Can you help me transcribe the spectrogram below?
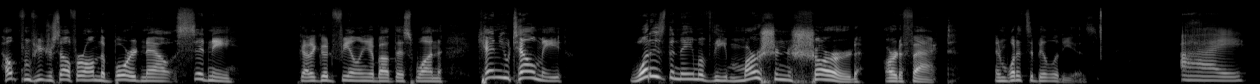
Help from Future Self are on the board now. Sydnie, got a good feeling about this one. Can you tell me what is the name of the Martian Shard artifact and what its ability is? I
